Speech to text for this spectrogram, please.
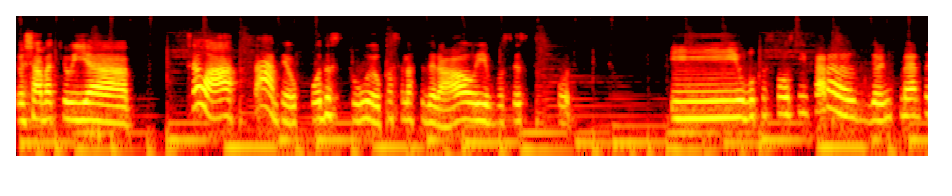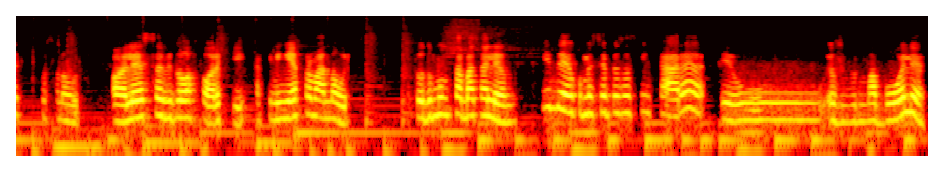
eu achava que eu ia sei lá, ah, meu, foda-se tu, eu passei na federal e vocês que se fodam. E o Lucas falou assim, cara, grande merda que passou na URSS. Olha essa vida lá fora aqui. Aqui ninguém é formado na URSS. Todo mundo tá batalhando. E daí eu comecei a pensar assim, cara, eu, eu vivo numa bolha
